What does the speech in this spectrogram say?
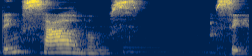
pensávamos ser.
